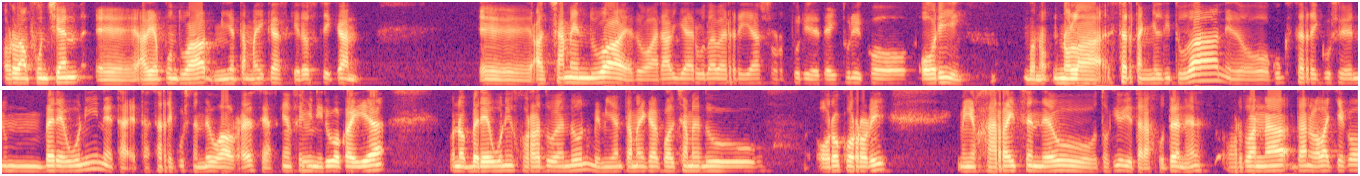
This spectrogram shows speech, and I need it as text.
Orduan funtsien, eh, abia puntua, mila eta maikaz geroztikan eh, altxamendua edo Arabia Erudaberria sorturi deituriko hori bueno, nola zertan gelditu da, edo guk zer ikusi denun bere egunin, eta eta zer ikusten dugu gaur, ez? Azken femin irubokaia, bueno, bere egunin jorratu den duen, 2008ko altxamendu orokor hori, baina jarraitzen dugu toki horietara juten, ez? Orduan da nola bateko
